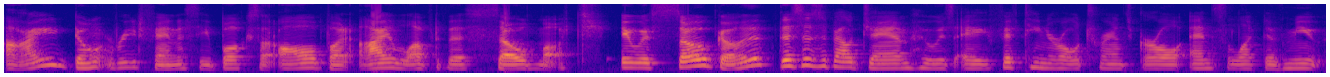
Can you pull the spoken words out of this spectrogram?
I don't read fantasy books at all, but I loved this so much. It was so good. This is about Jam, who is a 15-year-old trans girl and selective mute.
